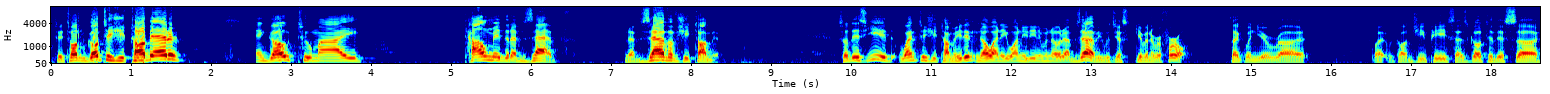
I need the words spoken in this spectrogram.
So he told him, go to Zhitomir and go to my Talmid Reb Zev, Reb Zev of Zhitomir. So this Yid went to Zhitomir. He didn't know anyone. He didn't even know Reb Zev. He was just given a referral. It's like when your, uh, what we call GP says, go to this uh,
